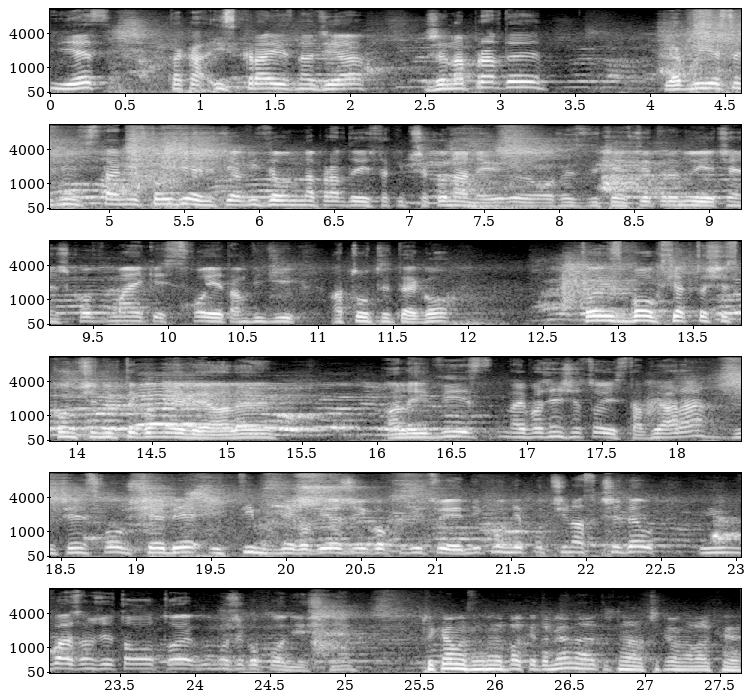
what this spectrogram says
jest, taka iskra, jest nadzieja, że naprawdę jakby jesteśmy w stanie w to uwierzyć. Ja widzę, on naprawdę jest taki przekonany y, o tym zwycięstwie, trenuje ciężko, ma jakieś swoje tam, widzi atuty tego. To jest boks, jak to się skończy, nikt tego nie wie, ale, ale jest, najważniejsze co jest ta wiara, zwycięstwo w siebie i team z niego wierzy i go kibicuje. Nikt mu nie podcina skrzydeł i uważam, że to, to jakby może go ponieść, nie? Czekamy też na walkę Damiana, ale też na, czekamy na walkę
